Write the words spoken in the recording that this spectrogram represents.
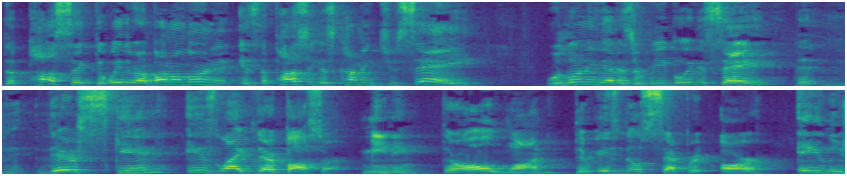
the pasuk, the way the Rabbanon learn it is the pasuk is coming to say we're learning that as a reboy to say that th- their skin is like their basar, meaning they're all one. There is no separate R. Their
